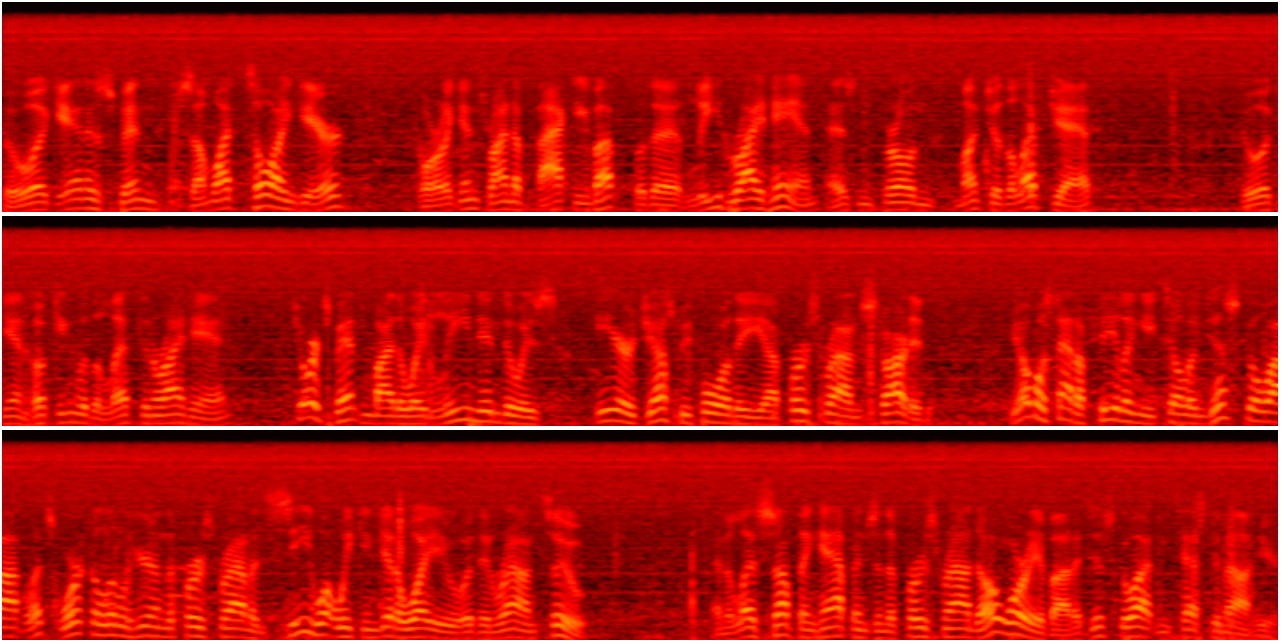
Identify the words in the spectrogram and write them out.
Tua again has been somewhat toying here. Corrigan trying to back him up for the lead right hand. Hasn't thrown much of the left jab. Tua again hooking with the left and right hand. George Benton, by the way, leaned into his ear just before the uh, first round started. You almost had a feeling he told him, just go out, let's work a little here in the first round and see what we can get away with in round two. And unless something happens in the first round, don't worry about it. Just go out and test him out here.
